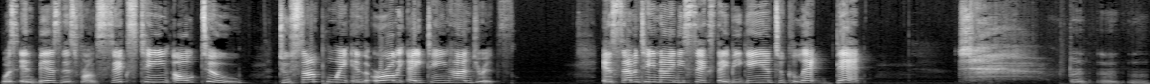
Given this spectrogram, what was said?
was in business from 1602 to some point in the early 1800s. In 1796, they began to collect debt.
